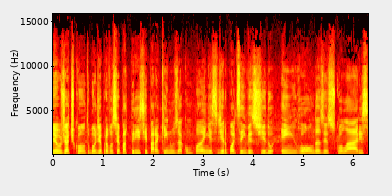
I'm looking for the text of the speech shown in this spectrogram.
Eu já te conto. Bom dia para você, Patrícia, e para quem nos acompanha. Esse dinheiro pode ser investido em rondas escolares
